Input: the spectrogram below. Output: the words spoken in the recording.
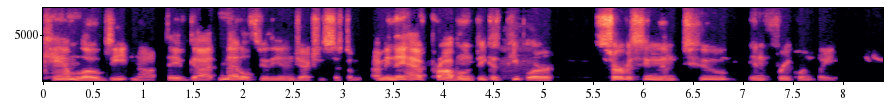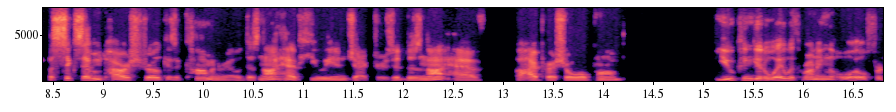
cam lobes eaten up. They've got metal through the injection system. I mean, they have problems because people are servicing them too infrequently. A six seven Power Stroke is a common rail. It does not have HEUI injectors. It does not have a high pressure oil pump. You can get away with running the oil for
